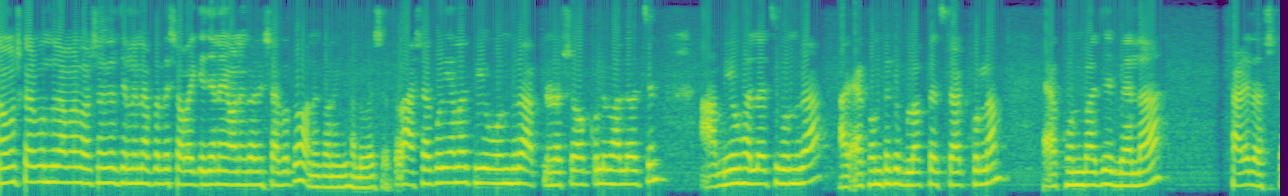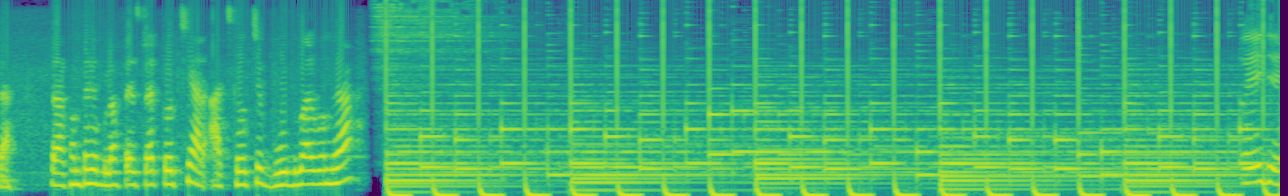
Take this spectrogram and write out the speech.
নমস্কার বন্ধুরা, আমার ভাষণের চ্যানেলে আপনাদের সবাইকে জানাই অনেক অনেক স্বাগত, অনেক অনেক ভালোবাসা। তো আশা করি আমার প্রিয় বন্ধুরা, আপনারা সকলে ভালো আছেন, আমিও ভালো আছি বন্ধুরা। আর এখন থেকে ব্লগটা স্টার্ট করলাম। এখন বাজে বেলা সাড়ে দশটা। তো এখন থেকে ব্লগটা স্টার্ট করছি, আর আজকে হচ্ছে বুধবার বন্ধুরা। এই যে,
